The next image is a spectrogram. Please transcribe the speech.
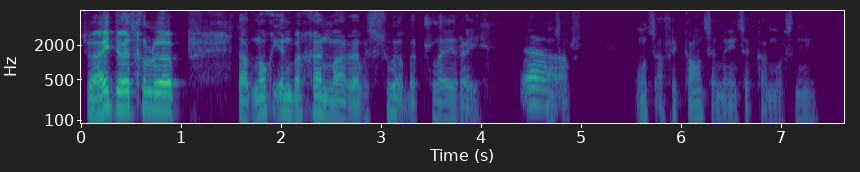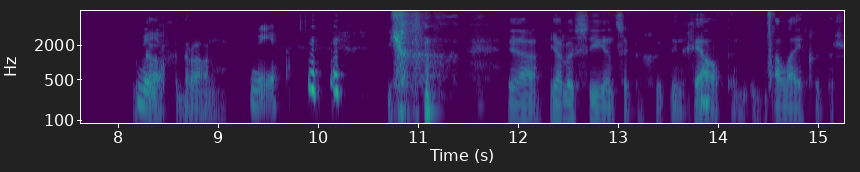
So hy doodgeloop. Daar nog een begin, maar dit was so 'n bekleierery. Ons Ja. af, ons Afrikaanse mense kan mos nie Nee. mekaar gedra nie. Nee. Ja. Ja, jaloesie en sulke goed en geld en allerlei goeders.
